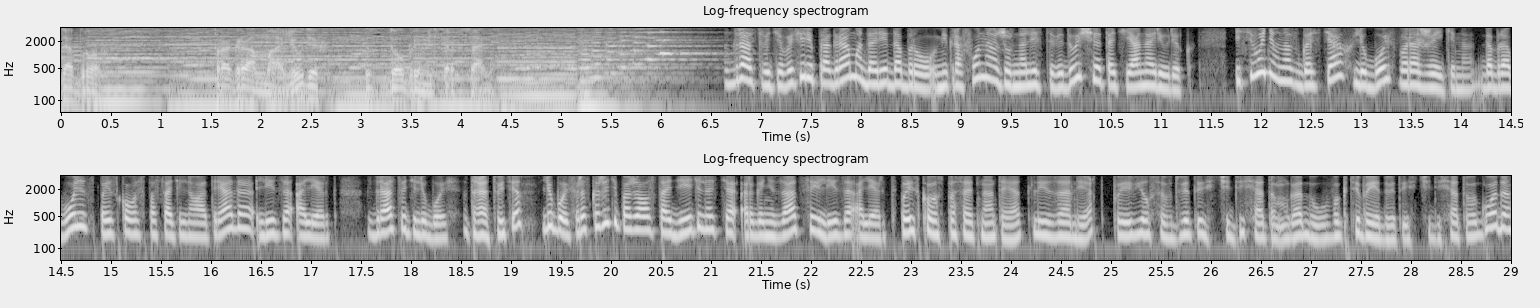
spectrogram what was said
добро». Программа о людях с добрыми сердцами. Здравствуйте! В эфире программа «Дари добро». У микрофона журналист и ведущая Татьяна Рюрик. И сегодня у нас в гостях Любовь Ворожейкина, доброволец поисково-спасательного отряда «Лиза Алерт». Здравствуйте, Любовь. Здравствуйте. Любовь, расскажите, пожалуйста, о деятельности организации «Лиза Алерт». Поисково-спасательный отряд «Лиза Алерт» появился в 2010 году, в октябре 2010 года.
